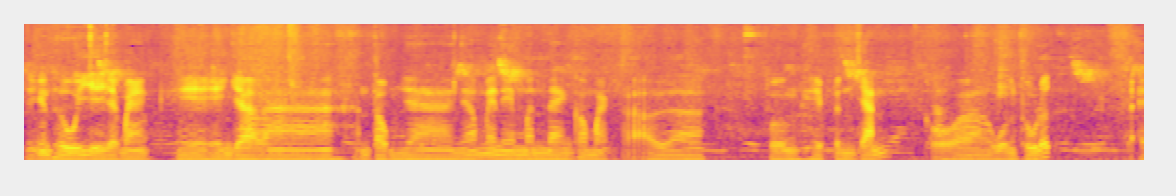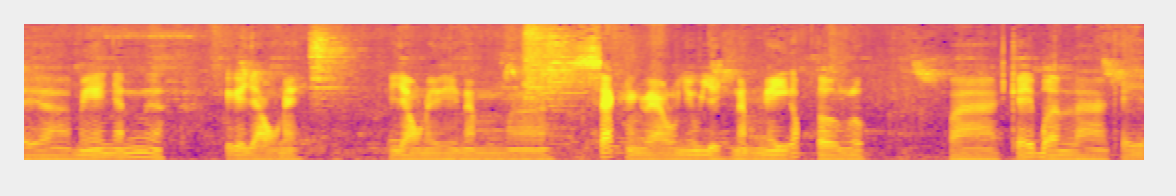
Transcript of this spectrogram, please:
Thì kính thưa quý vị và các bạn, thì hiện giờ là anh Tùng và nhóm anh em mình đang có mặt ở ờ, phường Hiệp Bình Chánh của quận Thủ Đức để ờ, mé nhánh ờ, cái cây dầu này. Cái dầu này thì nằm sát hàng rào luôn như quý vị, nằm ngay góc tường luôn. Và kế bên là cái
